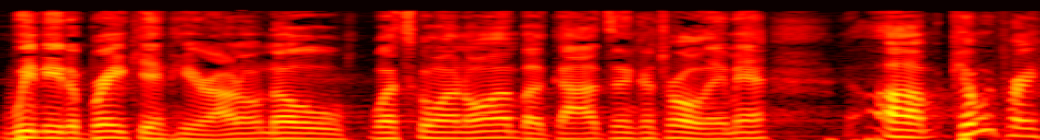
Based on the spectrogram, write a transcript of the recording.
we need a break in here. I don't know what's going on, but God's in control. Amen. Um, can we pray?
